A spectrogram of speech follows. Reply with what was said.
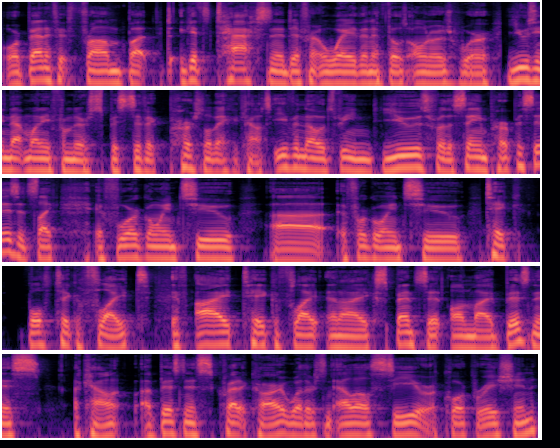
or benefit from, but it gets taxed in a different way than if those owners were using that money from their specific personal bank accounts. Even though it's being used for the same purposes, it's like if we're going to uh, if we're going to take both take a flight. If I take a flight and I expense it on my business account, a business credit card, whether it's an LLC or a corporation,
